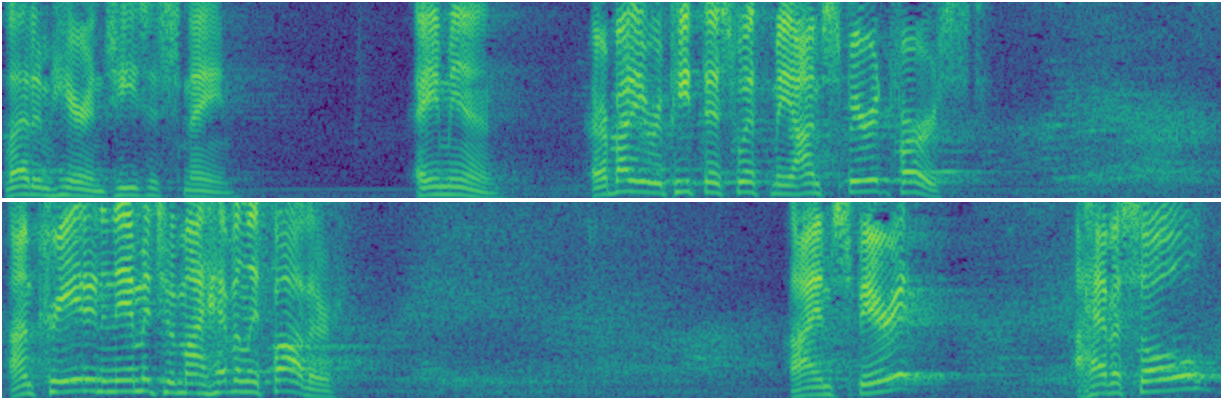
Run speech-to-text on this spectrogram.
Let them hear in Jesus' name. Amen. Everybody repeat this with me. I'm spirit first. I'm created in the image of my heavenly Father. I am spirit. I have a soul.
